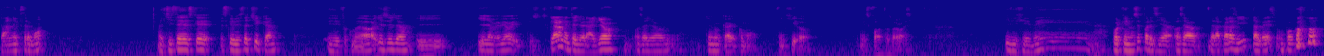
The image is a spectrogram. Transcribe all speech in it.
tan extremo. El chiste es que es que vi esta chica y fue como de, oye, soy yo. Y, y ella me vio y pues claramente yo era yo. O sea, yo, yo nunca como fingido mis fotos o algo así. Y dije, verga. Porque no se parecía, o sea, de la cara sí, tal vez, un poco.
